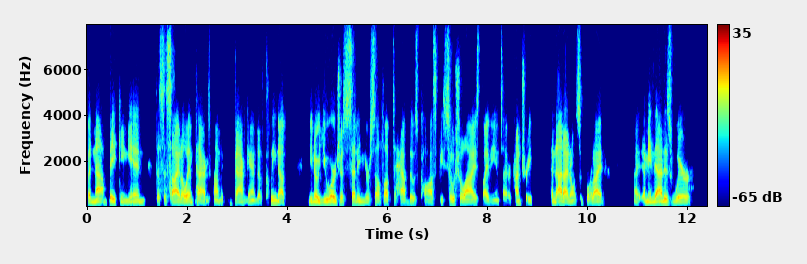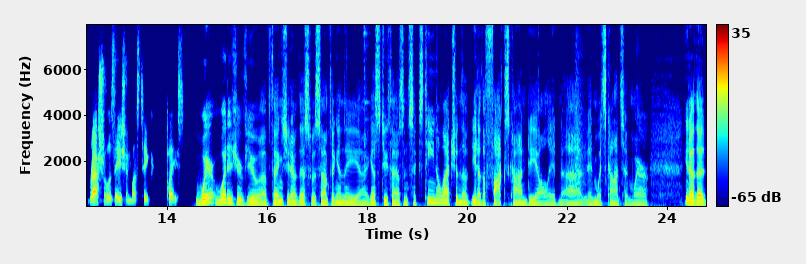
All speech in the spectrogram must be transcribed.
but not baking in the societal impact on the back end of cleanup, you know, you are just setting yourself up to have those costs be socialized by the entire country, and that I don't support either. I, I mean, that is where rationalization must take place. where what is your view of things? You know, this was something in the uh, I guess 2016 election, the you know the Foxconn deal in uh, in Wisconsin, where you know the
